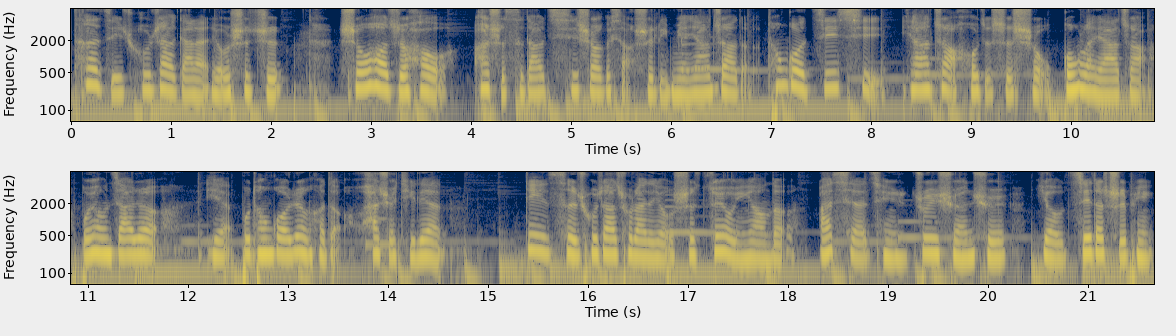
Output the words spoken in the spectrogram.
特级初榨橄榄油是指收获之后二十四到七十二个小时里面压榨的，通过机器压榨或者是手工来压榨，不用加热，也不通过任何的化学提炼。第一次初榨出来的油是最有营养的，而且请注意选取有机的食品，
